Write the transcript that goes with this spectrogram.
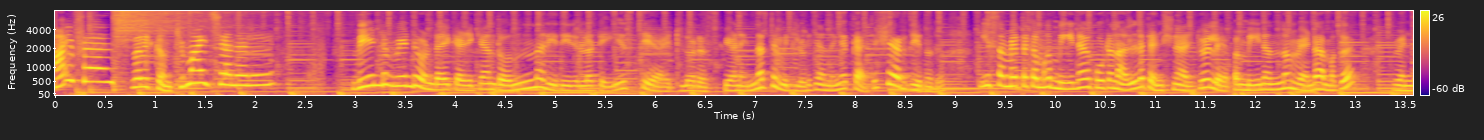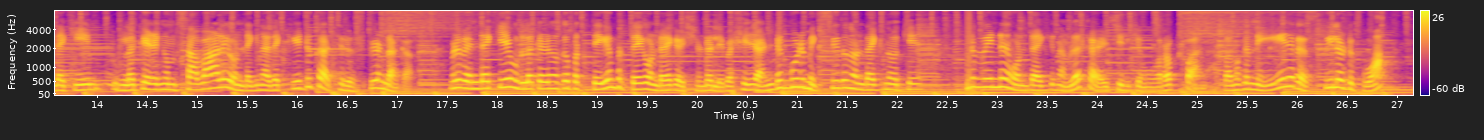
Hi friends welcome to my channel വീണ്ടും വീണ്ടും ഉണ്ടായി കഴിക്കാൻ തോന്നുന്ന രീതിയിലുള്ള ടേസ്റ്റി ആയിട്ടുള്ള റെസിപ്പിയാണ് ഇന്നത്തെ വീട്ടിലൂടെ ഞാൻ നിങ്ങൾക്കായിട്ട് ഷെയർ ചെയ്യുന്നത്. ഈ സമയത്തൊക്കെ നമുക്ക് മീനൊക്കെ കൂട്ടാൻ നല്ല ടെൻഷനായിരിക്കും അല്ലേ? അപ്പം മീനൊന്നും വേണ്ട. നമുക്ക് വെണ്ടയ്ക്കയും ഉരുളക്കിഴങ്ങും സവാളയും ഉണ്ടെങ്കിൽ അതൊക്കെ ഇട്ട് കച്ച റെസിപ്പി ഉണ്ടാക്കാം. നമ്മൾ വെണ്ടയ്ക്കയും ഉരുളക്കിഴങ്ങൊക്കെ പ്രത്യേകം പ്രത്യേകം ഉണ്ടായി കഴിച്ചിട്ടുണ്ടല്ലേ പക്ഷേ രണ്ടും കൂടി മിക്സ് ചെയ്തൊന്ന് ഉണ്ടാക്കി നോക്കിയേ. വീണ്ടും വീണ്ടും ഉണ്ടാക്കി നമ്മൾ കഴിച്ചിരിക്കും. ഉറപ്പാണ്. അപ്പോൾ നമുക്ക് നേരെ റെസിപ്പിയിലോട്ട് പോവാം.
